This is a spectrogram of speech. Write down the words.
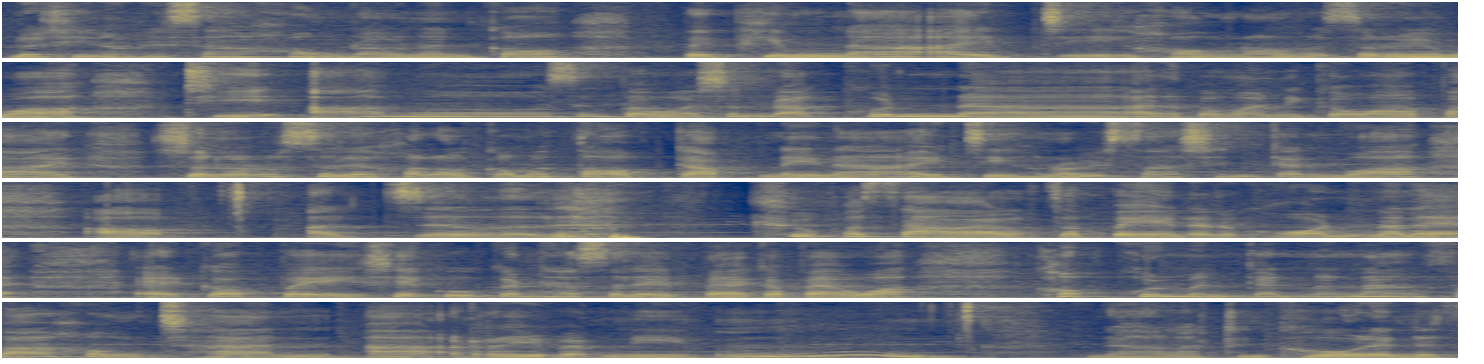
โดยที่น้องลิซ่าของเรานั้นก็ไปพิมพ์หน้า IG ของน้องโรสเลียว่าทีอาโมซึ่งแปลว่าฉันรักคุณนะอะไรประมาณนี้ก็ว่าไป ส่วนน้องโรสเลียของเราก็มาตอบกลับในหน้า IG ของน้องลิซ่าเช่นกันว่าเออ อาจจะคือภาษาสเปนนะทุกคนนั่นแหละ แอดก็ไปเช็ค Google Translate แปลก็แปลว่า ขอบคุณเหมือนกันนะนางฟ้าของฉัน อะไรแบบนี้ อืมน่ารักทั้งคู่เลยนะ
